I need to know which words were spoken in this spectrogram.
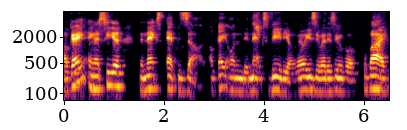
Okay, and I see you the next episode. Okay, on the next video. Very easy, very simple. Goodbye.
